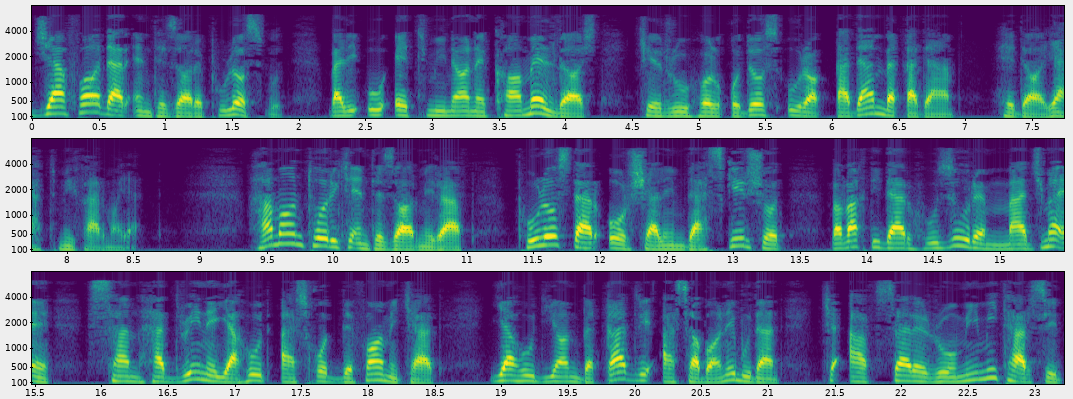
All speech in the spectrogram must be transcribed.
جفا در انتظار پولس بود ولی او اطمینان کامل داشت که روح القدس او را قدم به قدم هدایت می‌فرماید. همانطوری که انتظار می‌رفت پولس در اورشلیم دستگیر شد و وقتی در حضور مجمع سنهدرین یهود از خود دفاع می‌کرد یهودیان به قدری عصبانی بودند که افسر رومی میترسید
